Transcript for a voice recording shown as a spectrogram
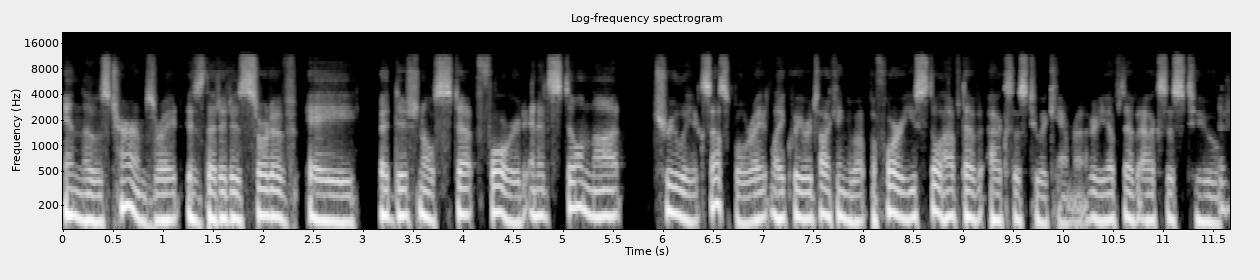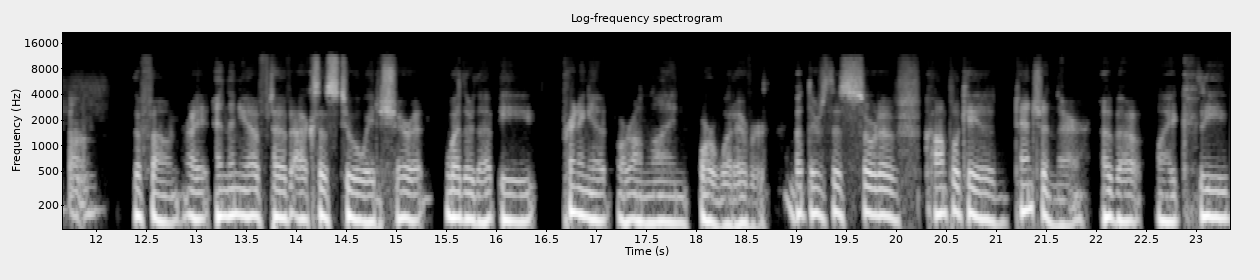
in those terms, right? Is that it is sort of a additional step forward and it's still not truly accessible, right? Like we were talking about before, you still have to have access to a camera or you have to have access to the phone. The phone, right? And then you have to have access to a way to share it, whether that be printing it or online or whatever. But there's this sort of complicated tension there about like the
